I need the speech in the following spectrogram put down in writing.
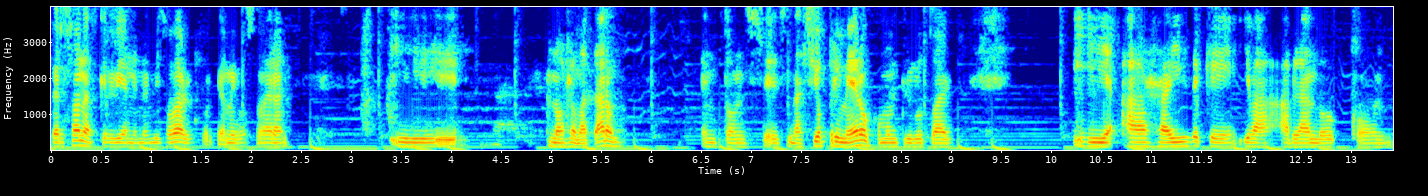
personas que vivían en el mismo bar, porque amigos no eran, y nos lo mataron. Entonces nació primero como un tributo a él. Y a raíz de que iba hablando con,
